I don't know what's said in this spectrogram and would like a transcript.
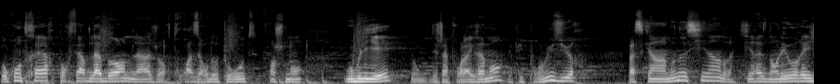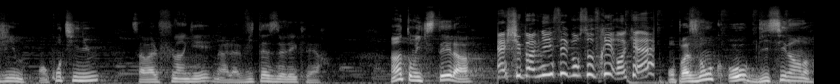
Au contraire, pour faire de la borne, là, genre 3 heures d'autoroute, franchement, oubliez, donc déjà pour l'agrément, et puis pour l'usure. Parce qu'un monocylindre qui reste dans les hauts régimes en continu, ça va le flinguer, mais à la vitesse de l'éclair. Hein, ton XT là? Eh, Je suis pas venu ici pour souffrir, ok On passe donc au bicylindre,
